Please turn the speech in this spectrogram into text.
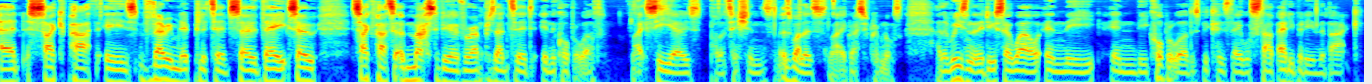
a psychopath is very manipulative. So they, so psychopaths are massively overrepresented in the corporate world, like CEOs, politicians, as well as like aggressive criminals. And the reason that they do so well in the in the corporate world is because they will stab anybody in the back.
